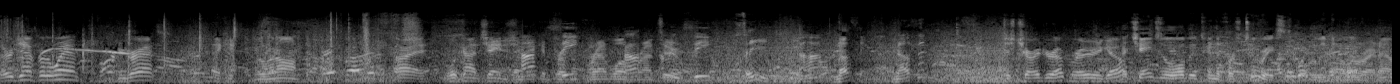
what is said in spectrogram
Third gen for the win. Congrats. Thank you. Moving on. All right. What kind of changes you making from round one to round two? See? Uh-huh. Nothing. Nothing? Just charge her up and ready to go? I changed it a little bit between the first two races, but we're leaving alone right now.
